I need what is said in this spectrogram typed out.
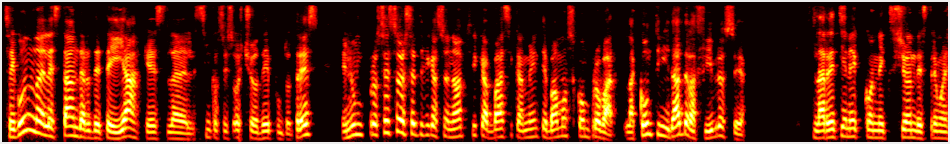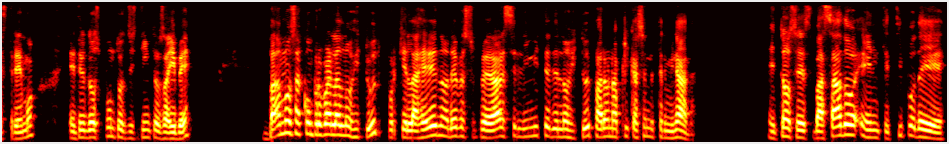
Según el estándar de TIA, que es el 568D.3, en un proceso de certificación óptica, básicamente vamos a comprobar la continuidad de la fibra, o sea, la red tiene conexión de extremo a extremo entre dos puntos distintos A y B. Vamos a comprobar la longitud, porque la red no debe superarse el límite de longitud para una aplicación determinada. Entonces, basado en qué tipo de,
